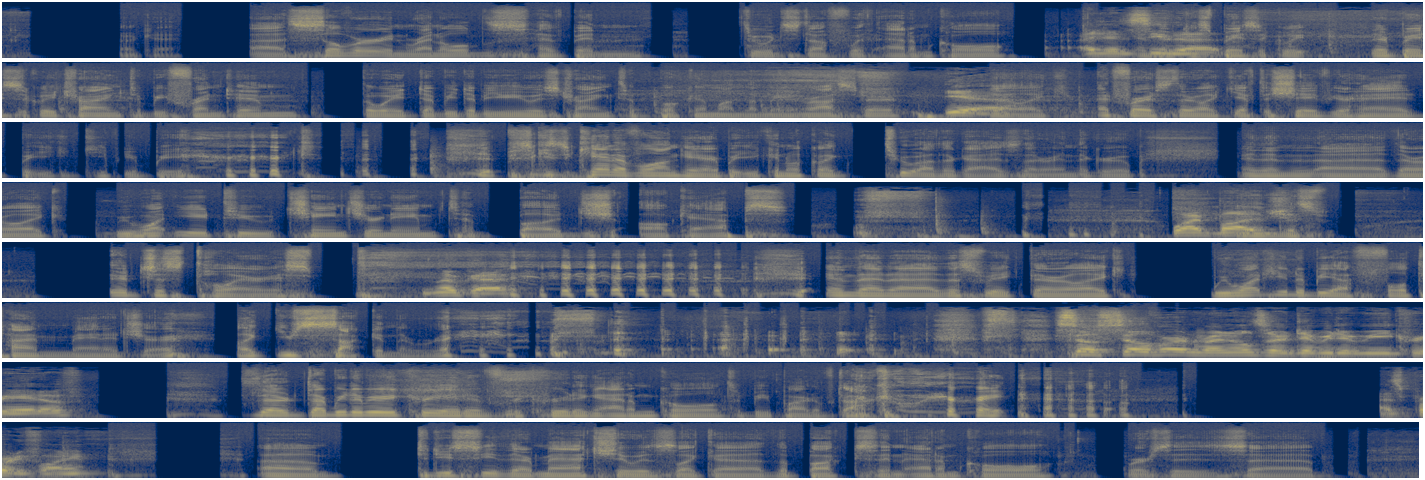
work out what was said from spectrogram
Okay. Uh, Silver and Reynolds have been doing stuff with Adam Cole. I did see that. basically they're basically trying to befriend him the way WWE was trying to book him on the main roster. They're Yeah, like at first they're like you have to shave your head, but you can keep your beard. because you can't have long hair, but you can look like two other guys that are in the group. And then uh, they're like, "We want you to change your name to Budge, all caps." why budge? just- it's just hilarious. Okay, and then uh, this week they're like, "We want you to be a full time manager. Like you suck in the ring." so Silver and Reynolds are WWE creative. they're WWE creative recruiting Adam Cole to be part of Dark Order right now. That's pretty funny. Um, did you see their match? It was like uh, the Bucks and Adam Cole versus uh,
